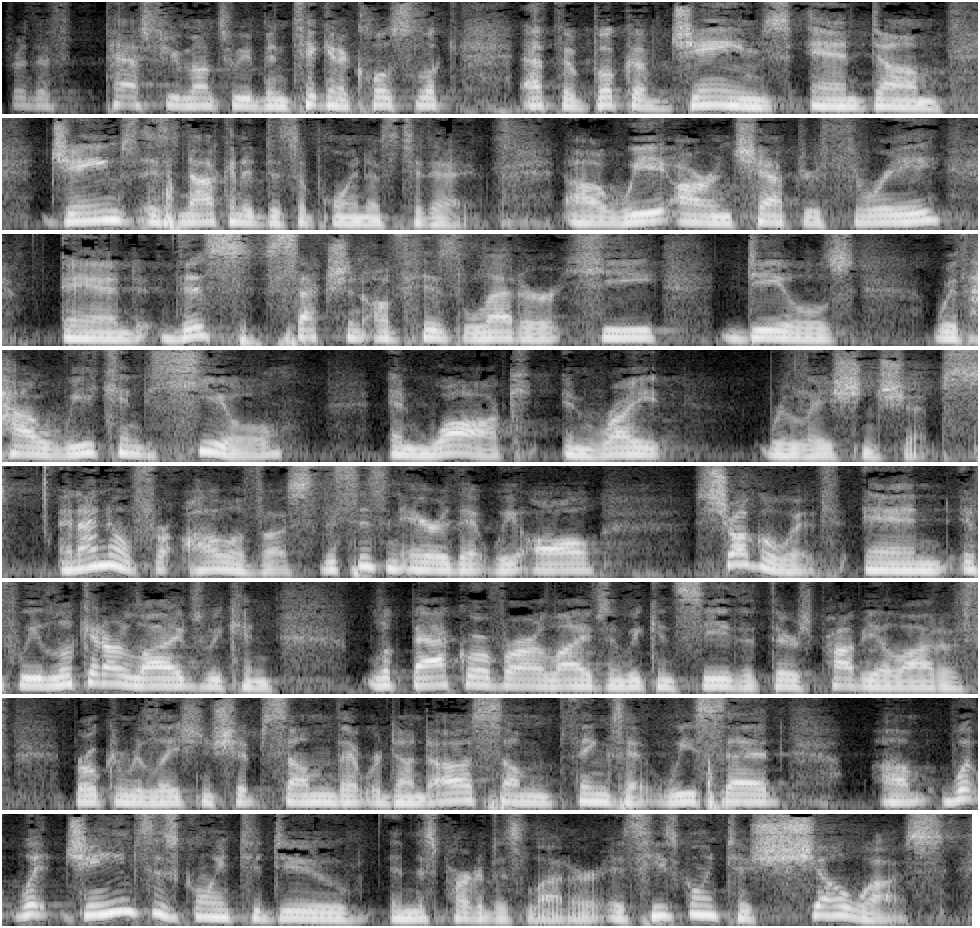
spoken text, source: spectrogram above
For the past few months, we've been taking a close look at the book of James, and um, James is not going to disappoint us today. Uh, we are in chapter 3, and this section of his letter, he deals with how we can heal and walk in right relationships. And I know for all of us, this is an area that we all struggle with. And if we look at our lives, we can look back over our lives and we can see that there's probably a lot of broken relationships, some that were done to us, some things that we said. Um, what, what James is going to do in this part of his letter is he's going to show us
